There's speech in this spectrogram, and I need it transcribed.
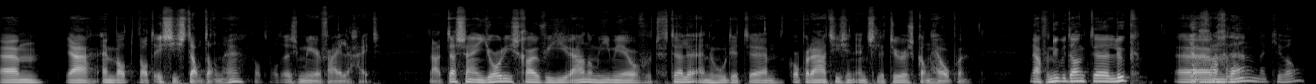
Um, ja, en wat, wat is die stap dan? Hè? Wat, wat is meer veiligheid? Nou, Tessa en Jordi schuiven hier aan om hier meer over te vertellen en hoe dit uh, corporaties en installateurs kan helpen. Nou, voor nu bedankt uh, Luc. Ja, graag ehm, gedaan. Dankjewel.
